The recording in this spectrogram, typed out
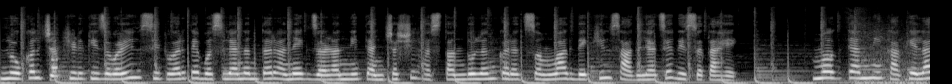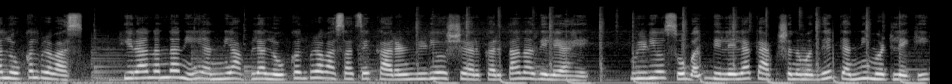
लोकलच्या खिडकीजवळील सीटवर ते बसल्यानंतर अनेक जणांनी त्यांच्याशी हस्तांदोलन करत संवाद देखील साधल्याचे दिसत आहे. मग त्यांनी का केला लोकल प्रवास हिरानंदानी यांनी आपल्या लोकल प्रवासाचे कारण व्हिडिओ शेअर करताना दिले आहे. व्हिडिओ सोबत दिलेल्या कॅप्शनमध्ये त्यांनी म्हटले की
